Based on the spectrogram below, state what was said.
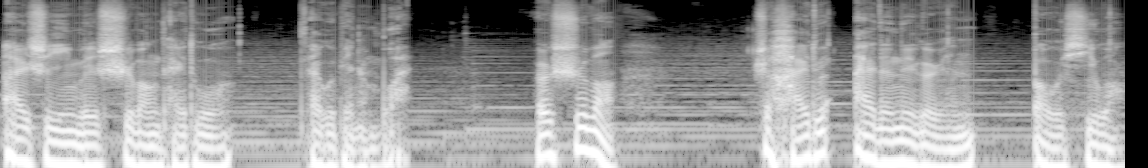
爱是因为失望太多，才会变成不爱，而失望。是还对爱的那个人抱有希望，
